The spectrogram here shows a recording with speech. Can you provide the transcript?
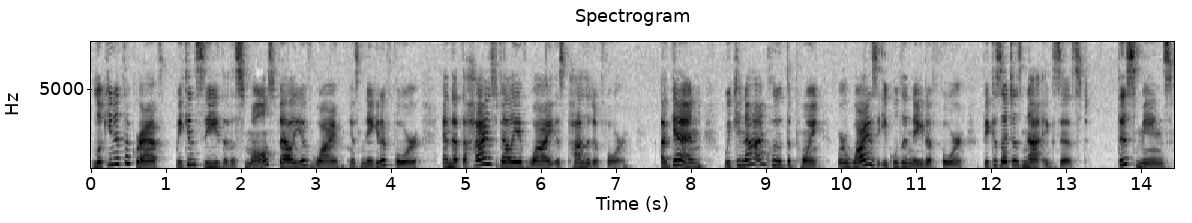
Looking at the graph, we can see that the smallest value of y is negative 4 and that the highest value of y is positive 4. Again, we cannot include the point where y is equal to negative 4 because that does not exist. This means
